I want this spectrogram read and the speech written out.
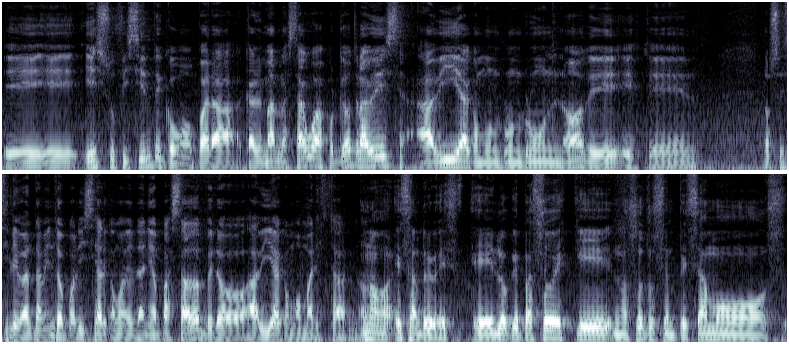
Eh, eh, ¿Es suficiente como para calmar las aguas? Porque otra vez había como un run run, ¿no? De, este, no sé si levantamiento policial como el año pasado, pero había como malestar, ¿no? No, es al revés. Eh, lo que pasó es que nosotros empezamos,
